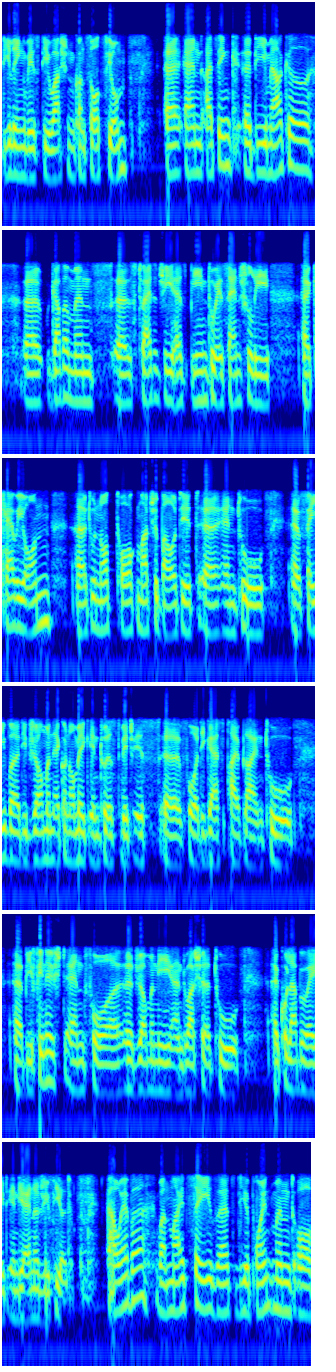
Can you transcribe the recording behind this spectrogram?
dealing with the Russian consortium. Uh, and I think uh, the Merkel uh, government's strategy has been to essentially Uh, carry on, uh, to not talk much about it, uh, and to favor the German economic interest, which is for the gas pipeline to be finished and for Germany and Russia to uh, collaborate in the energy field. However, one might say that the appointment of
